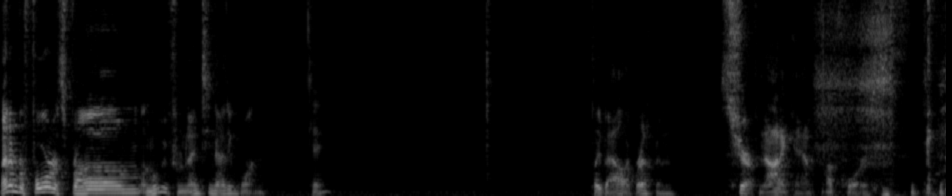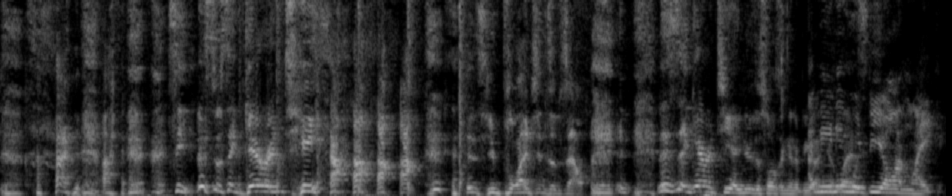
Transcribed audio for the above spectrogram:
my number four is from a movie from 1991, okay played by Alec Rickman, Sheriff Nottingham. of course See, this was a guarantee. As he bludgeons himself. This is a guarantee. I knew this wasn't going to be i on mean your it list. would be on like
